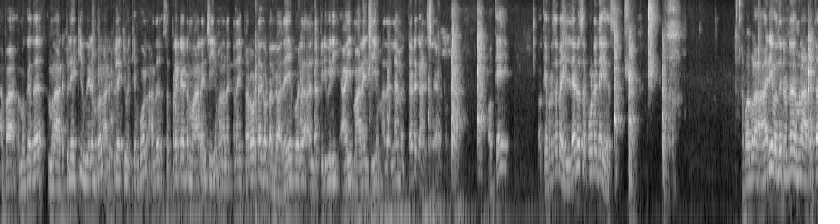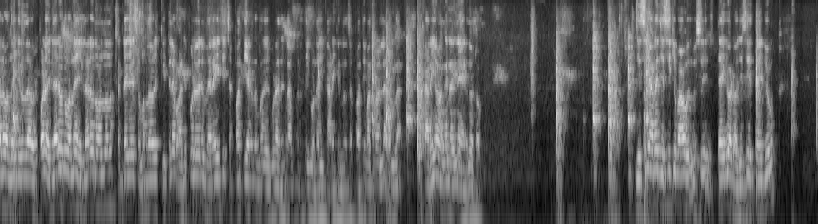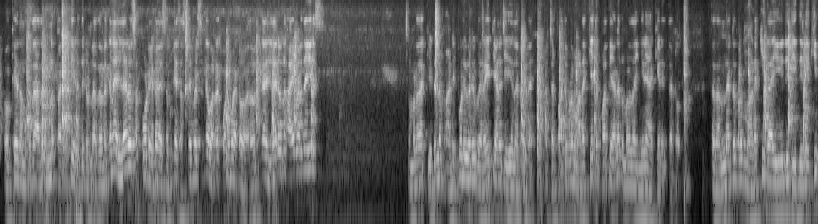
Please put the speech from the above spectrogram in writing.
അപ്പോൾ നമുക്കിത് നമ്മൾ അടുപ്പിലേക്ക് വീഴുമ്പോൾ അടുപ്പിലേക്ക് വെക്കുമ്പോൾ അത് സെപ്പറേറ്റ് ആയിട്ട് മാറുകയും ചെയ്യും. അതിനൊക്കെ ഈ പെറോട്ടയൊക്കെ ഉണ്ടല്ലോ. അതേപോലെ അതിന്റെ പിരിപിരി ആയി മാറുകയും ചെയ്യും. അതെല്ലാം വ്യക്തമായിട്ട് കാണിച്ചു തരാം കേട്ടോ. ഓക്കെ ഓക്കെ ഫ്രണ്ട്സ് എല്ലാവരും സപ്പോർട്ട് തന്നെ കേസ് അപ്പോൾ നമ്മൾ ആര്യ വന്നിട്ടുണ്ട്. നമ്മൾ അടുത്താലും വന്നിരിക്കുന്നത് ഒരുപാട് എല്ലാവരും ഒന്ന് വന്നേ. എല്ലാവരും ഒന്ന് വന്നു. കണ്ട കേസ് നമ്മുടെ ഒരു കിട്ടിലും അടിപൊളി ഒരു വെറൈറ്റി ചപ്പാത്തിയാണ് നമ്മൾ കൂടെ അതെല്ലാം അടുത്തേക്ക് ഉണ്ടാക്കി കാണിക്കുന്നത്. ചപ്പാത്തി മാത്രമല്ല നമ്മളെ കറിയും അങ്ങനെ തന്നെയായിരുന്നു കേട്ടോ. ജിസിയാണ് ജിസിക്ക് ബാബു ജിസി താങ്ക് യു കേട്ടോ. ജിസി താങ്ക് യു ഓക്കെ നമുക്കത് അതൊന്ന് പരത്തി എടുത്തിട്ടുണ്ട്. അതുപോലെ തന്നെ എല്ലാവരും സപ്പോർട്ട് ചെയ്യട്ടോ നമുക്ക് സബ്സ്ക്രൈബേഴ്സ് ഒക്കെ വളരെ കുറവാട്ടോ അതുകൊണ്ട് എല്ലാവരും ഒന്ന് ഹായ് പറഞ്ഞ നമ്മുടെ കിടലം അടിപൊളി ഒരു വെറൈറ്റി ആണ് ചെയ്യുന്നത് കേട്ടോ ഇവിടെ. ചപ്പാത്തി നമ്മൾ മടക്കിയ ചപ്പാത്തിയാണ് നമ്മളത് ഇങ്ങനെ ആക്കി എടുത്തത് കേട്ടോ നന്നായിട്ട് നമ്മൾ മടക്കി ഈ ഒരു രീതിയിലേക്ക്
